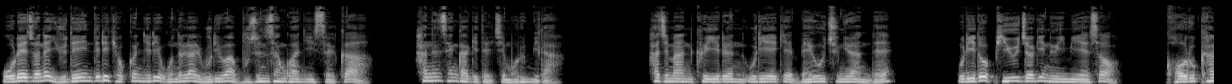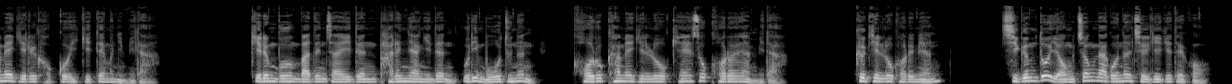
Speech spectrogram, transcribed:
오래전에 유대인들이 겪은 일이 오늘날 우리와 무슨 상관이 있을까 하는 생각이 들지 모릅니다. 하지만 그 일은 우리에게 매우 중요한데 우리도 비유적인 의미에서 거룩함의 길을 걷고 있기 때문입니다. 기름 부음 받은 자이든 다른 양이든 우리 모두는 거룩함의 길로 계속 걸어야 합니다. 그 길로 걸으면 지금도 영적 낙원을 즐기게 되고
